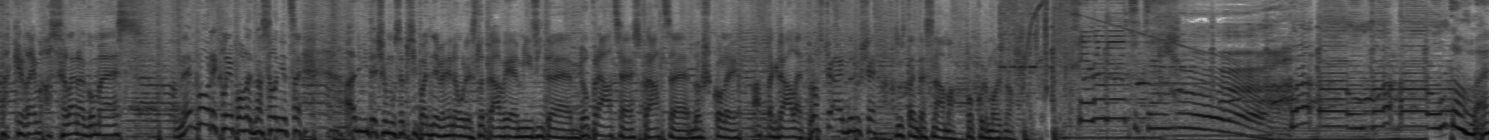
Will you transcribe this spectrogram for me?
taky Rem a Selena Gomez, nebo rychlej pohled na silnice, ať víte, čemu se případně vyhnout, jestli právě míříte do práce, z práce, do školy a tak dále. Prostě a jednoduše zůstaňte s náma, pokud možno. Feeling. Tohle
